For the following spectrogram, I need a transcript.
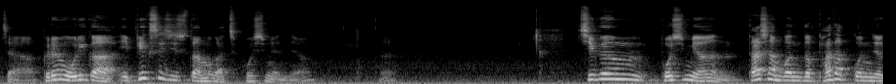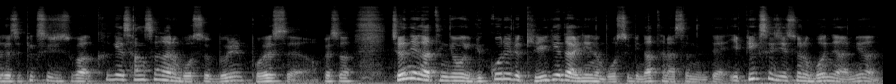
자 그러면 우리가 이 VIX 지수도 한번 같이 보시면요 어. 지금 보시면 다시 한 번 더 바닥권역에서 VIX 지수가 크게 상승하는 모습을 보였어요. 그래서 전일 같은 경우 윗꼬리를 길게 달리는 모습이 나타났었는데 이 VIX 지수는 뭐냐면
